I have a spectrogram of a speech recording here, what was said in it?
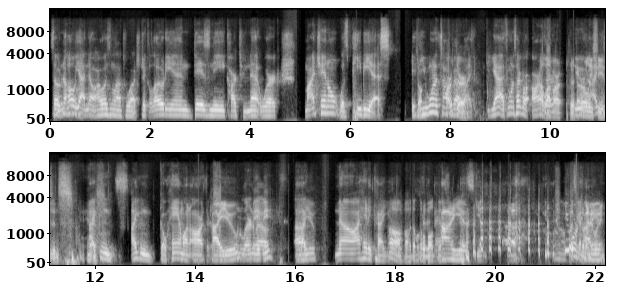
So no, Oh. yeah, no, I wasn't allowed to watch Nickelodeon, Disney, Cartoon Network. My channel was PBS. If So you want to talk Arthur. about like yeah, if you want to talk about Arthur, I love Arthur. The early I can- seasons. I can I can go ham on Arthur. You Caillou, learn maybe. about uh, Caillou. No, I hated Caillou. Oh, a the little bald bit. guy. Caillou. Excuse me. Uh, he was poor kind of annoying.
